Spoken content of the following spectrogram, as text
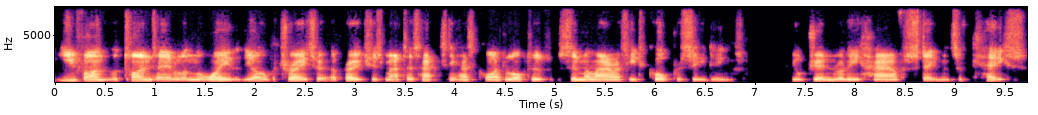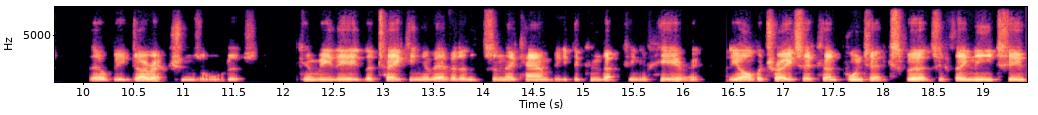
you find that the timetable and the way that the arbitrator approaches matters actually has quite a lot of similarity to court proceedings. You'll generally have statements of case, there'll be directions orders, can be the, the taking of evidence, and there can be the conducting of hearing. The arbitrator can appoint experts if they need to,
